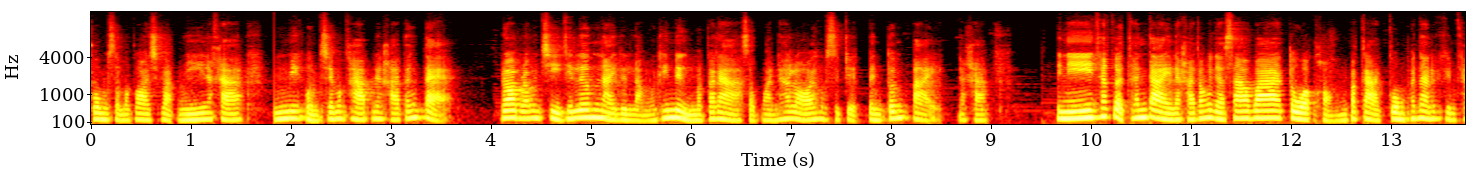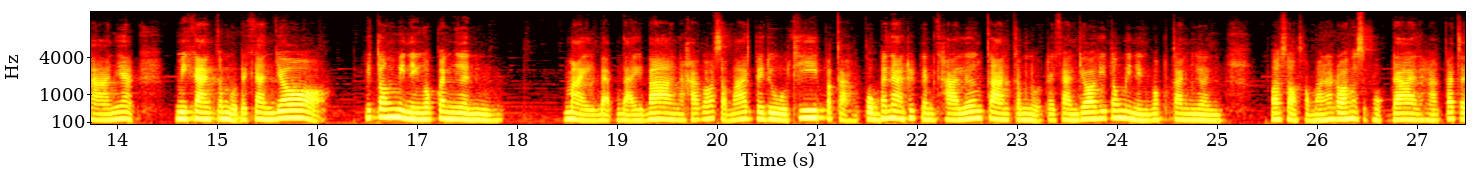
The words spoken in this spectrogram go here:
กรมสรรพากรฉบับนี้นะคะมีผลใช้บังคับนะคะ ตั้งแต่รอบรับบัญชีที่เริ่มในหรือหลังวันที่ 1 มกราคม2567 เป็นต้นไปนะคะ ทีนี้ถ้าเกิดท่านใดนะคะ ต้องจะทราบว่าตัวของประกาศกรมพัฒนาธุรกิจการค้าเนี่ยมีการกำหนดรายการย่อที่ต้องมีในงบการเงินใหม่แบบใดบ้างนะคะ ก็สามารถไปดูที่ประกาศกรมพัฒนาธุรกิจการค้าเรื่องการกำหนดรายการย่อที่ต้องมีในงบการเงิน พศ 2566 ได้นะคะ ก็จะ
